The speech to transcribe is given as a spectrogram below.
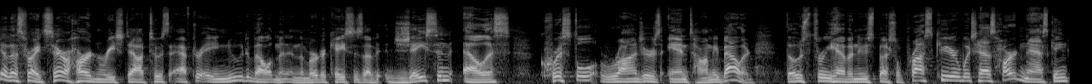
Yeah, that's right. Sarah Harden reached out to us after a new development in the murder cases of Jason Ellis, Crystal Rogers, and Tommy Ballard. Those three have a new special prosecutor, which has Harden asking,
